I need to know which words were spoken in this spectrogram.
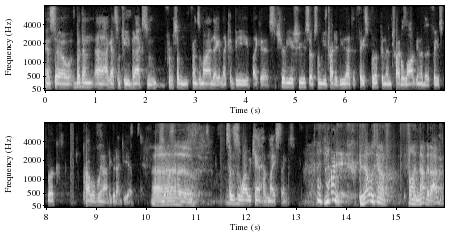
and so, but then uh, I got some feedback some, from some friends of mine that that could be like a security issue. So if somebody tried to do that to Facebook and then try to log into their Facebook, probably not a good idea. Oh. So, so this is why we can't have nice things. Darn it! Because that was kind of fun. Not that I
